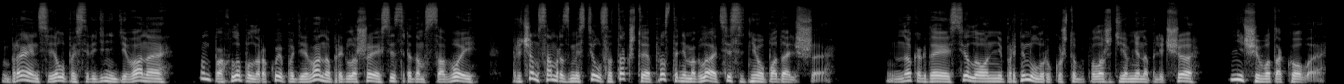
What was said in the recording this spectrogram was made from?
Брайан сидел посередине дивана, он похлопал рукой по дивану, приглашая сесть рядом с собой, причем сам разместился так, что я просто не могла отсесть от него подальше. Но когда я села, он не протянул руку, чтобы положить ее мне на плечо. Ничего такого.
